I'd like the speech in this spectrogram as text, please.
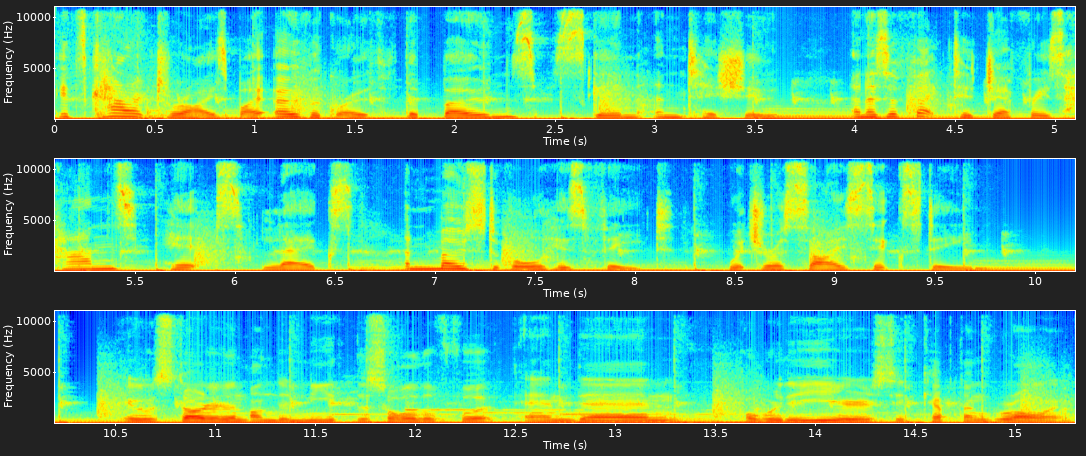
It's characterised by overgrowth of the bones, skin, and tissue, and has affected Jeffrey's hands, hips, legs, and most of all his feet, which are a size 16. It was started underneath the sole of the foot, and then over the years, it kept on growing.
